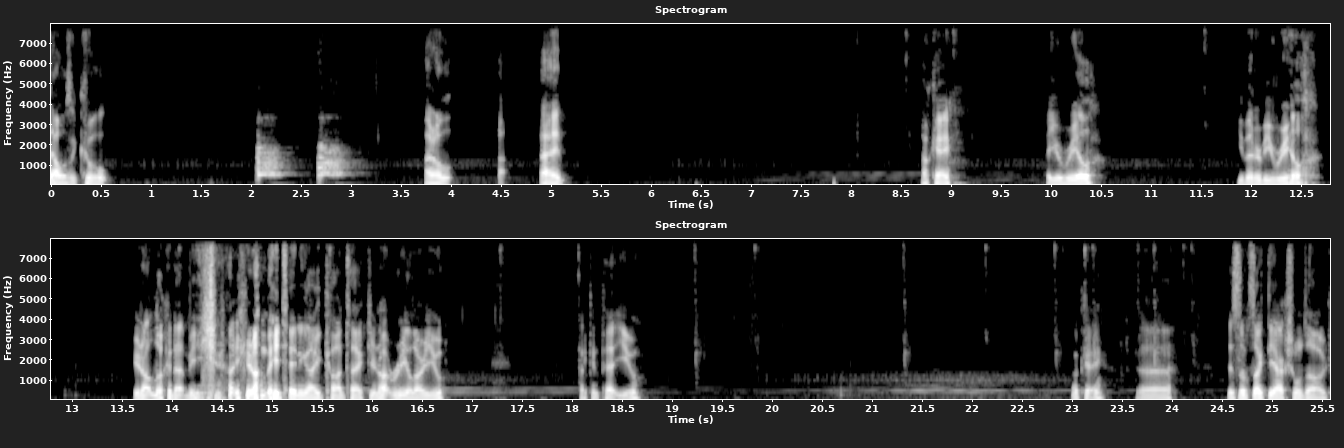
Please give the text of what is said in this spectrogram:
That wasn't cool. I don't... I... Okay. Are you real? You better be real. You're not looking at me. You're not, you're not maintaining eye contact. You're not real, are you? I can pet you. Okay. Uh, this looks like the actual dog.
